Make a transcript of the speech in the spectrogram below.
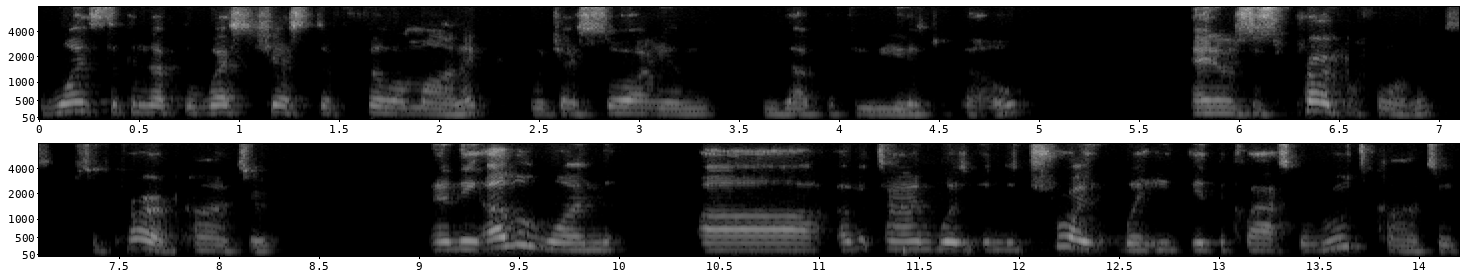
Once to conduct the Westchester Philharmonic, which I saw him conduct a few years ago. And it was a superb performance, superb concert. And the other one uh, a time was in Detroit, where he did the classical roots concert,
